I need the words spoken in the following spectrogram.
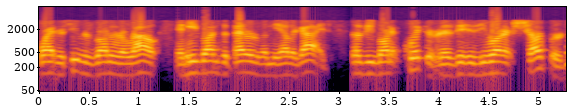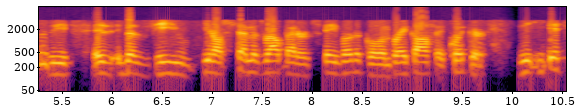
wide receiver's running a route and he runs it better than the other guys. Does he run it quicker? Does he, does he run it sharper? Does he is, does he you know stem his route better, stay vertical, and break off it quicker? It's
